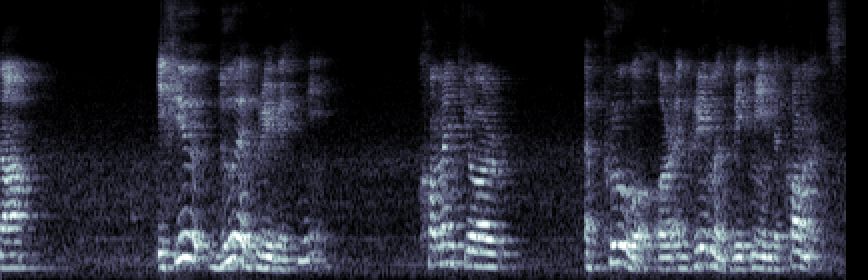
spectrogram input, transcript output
Now, if you do agree with me, comment your approval or agreement with me in the comments.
